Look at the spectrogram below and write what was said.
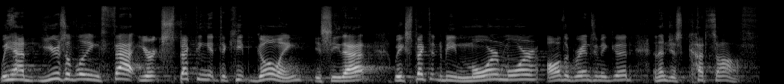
we had years of living fat. You're expecting it to keep going. You see that? We expect it to be more and more, all the grain's gonna be good, and then just cuts off.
